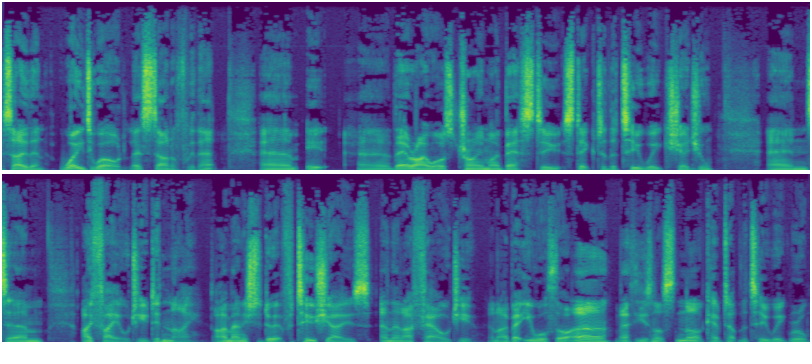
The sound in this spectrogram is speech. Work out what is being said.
So then, Wade's World, let's start off with that. Um, it, uh, there I was, trying my best to stick to the two week schedule and um, I failed you, didn't I? I managed to do it for two shows, and then I failed you. And I bet you all thought, ah, Matthew's not not kept up the two week rule,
